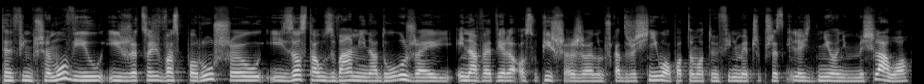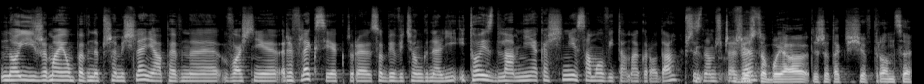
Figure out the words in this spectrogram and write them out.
ten film przemówił i że coś was poruszył i został z wami na dłużej i nawet wiele osób pisze, że na przykład, że śniło potem o tym filmie, czy przez ileś dni o nim myślało. No i że mają pewne przemyślenia, pewne właśnie refleksje, które sobie wyciągnęli i to jest dla mnie jakaś niesamowita nagroda, przyznam szczerze. Wiesz co, bo ja też tak ci się wtrącę,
